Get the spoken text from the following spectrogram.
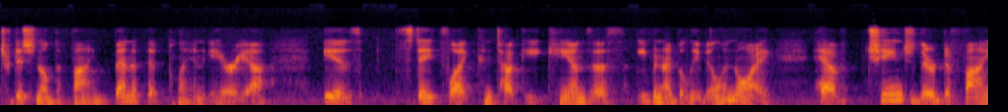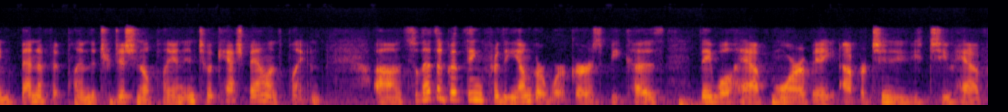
traditional defined benefit plan area is states like Kentucky, Kansas, even I believe Illinois, have changed their defined benefit plan, the traditional plan, into a cash balance plan. Uh, so that's a good thing for the younger workers because they will have more of an opportunity to have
